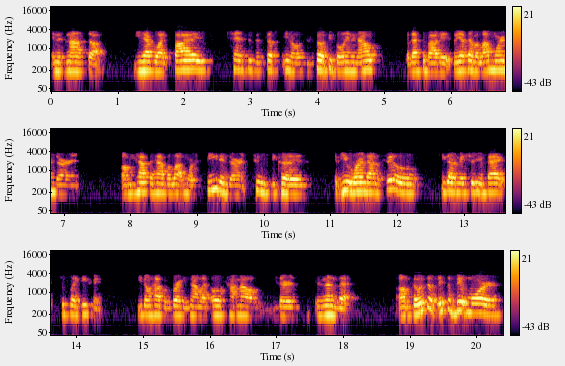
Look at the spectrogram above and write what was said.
and it's nonstop. You have like five chances to sub, you know, to sub people in and out, but that's about it. So you have to have a lot more endurance. Um, you have to have a lot more speed endurance too, because if you run down the field, you got to make sure you're back to play defense. You don't have a break. It's not like oh timeout. There's, there's none of that. Um, so it's a it's a bit more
